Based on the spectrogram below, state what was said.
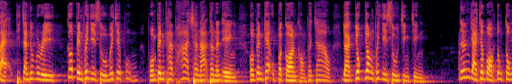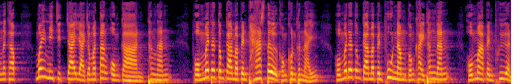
แตะที่จันทบุรี ก็เป็นพระเยซูไม่ใช่ผม ผมเป็นแค่ภาชนะเท่านั้นเอง ผมเป็นแค่อุปกรณ์ของพระเจ้า อยากยกย่องพระเยซูจริง ๆ นั้นอยากจะบอกตรงๆนะครับ ไม่มีจิตใจอยากจะมาตั้งองค์การทั้งนั้น ผมไม่ได้ต้องการมาเป็น pastor ของคนคนไหน ผมไม่ได้ต้องการมาเป็นผู้นำของใครทั้งนั้น ผมมาเป็นเพื่อน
